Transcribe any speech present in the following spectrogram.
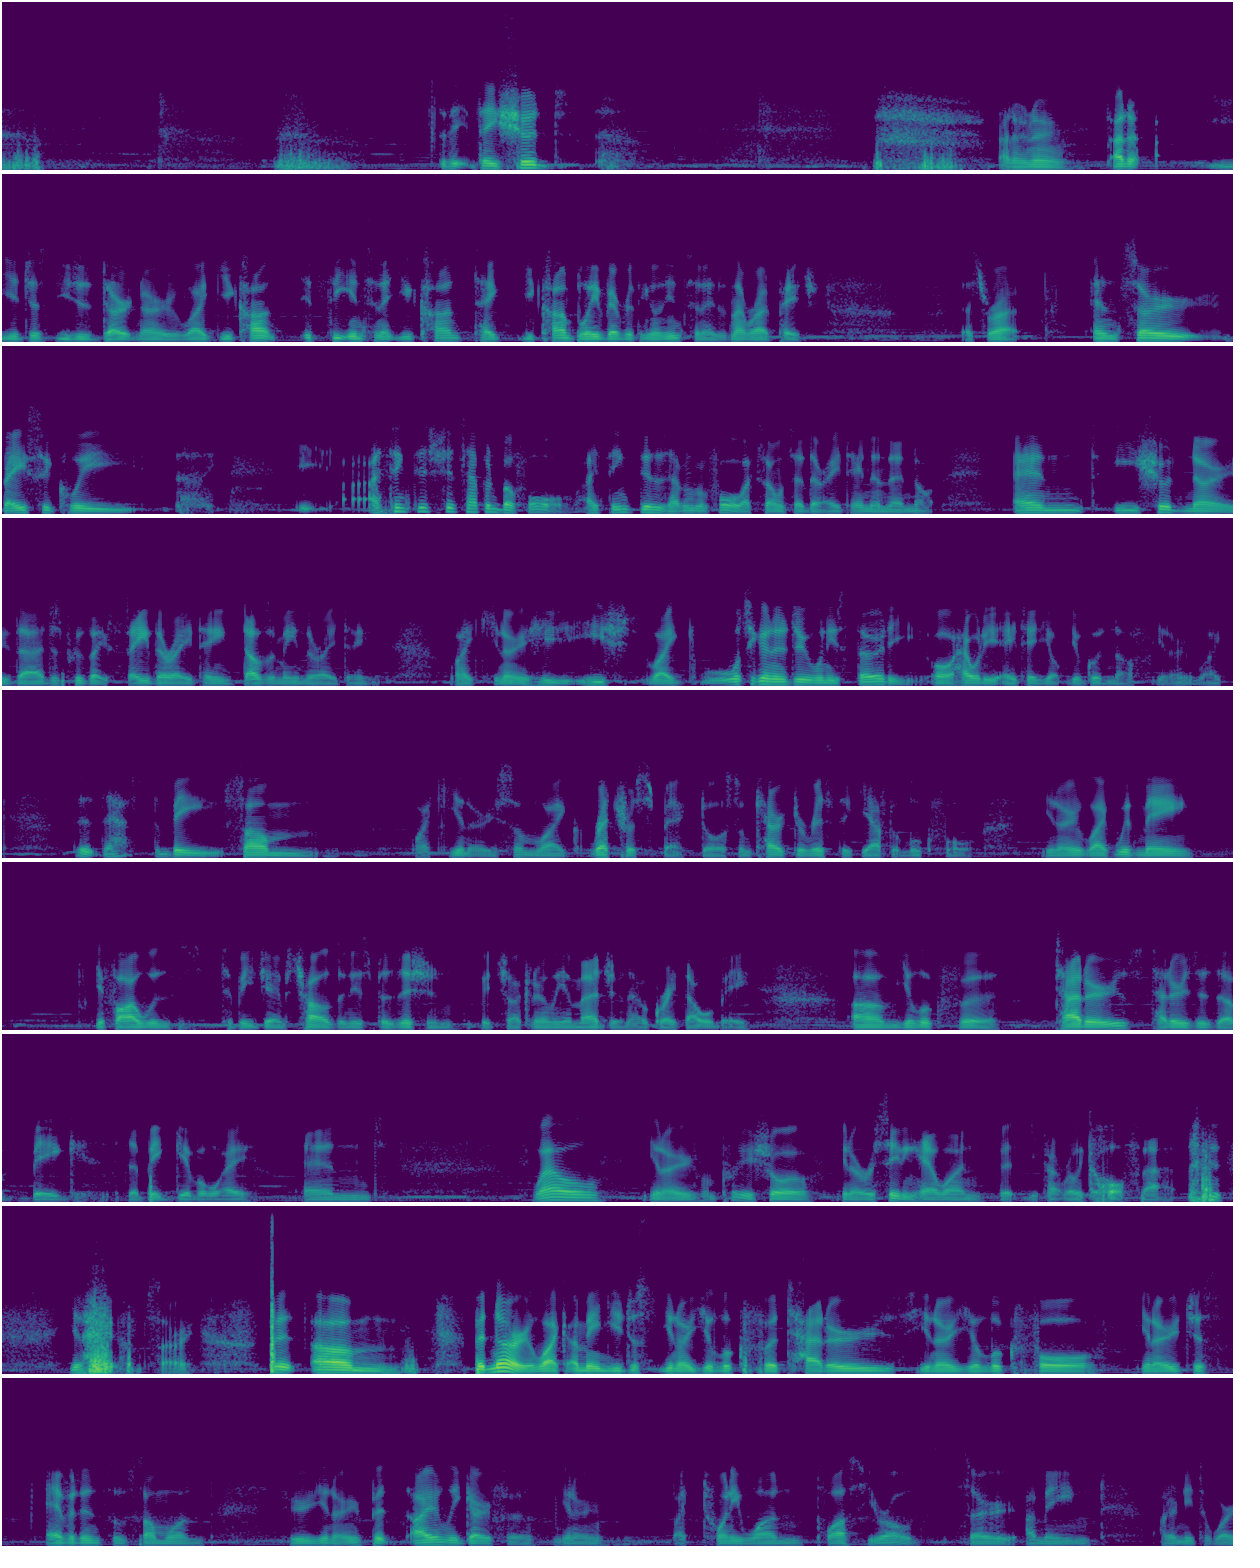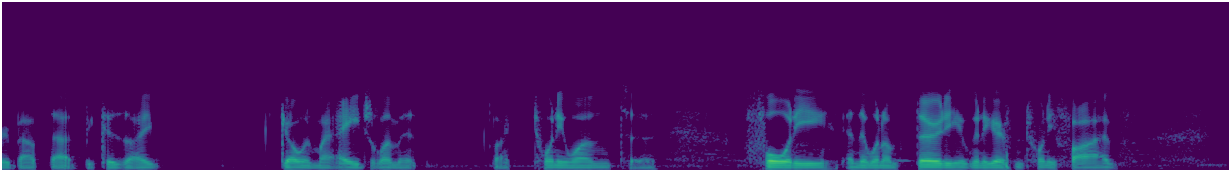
they they should. I don't know. I don't. You just you just don't know. Like you can't. It's the internet. You can't take. You can't believe everything on the internet. Isn't that right, Paige? That's right. And so basically, I think this shit's happened before. I think this has happened before. Like someone said they're 18 and they're not. And he should know that just because they say they're 18 doesn't mean they're 18. Like, you know, he, he sh- like, what's he going to do when he's 30? Or how old are you? 18? Yup, you're good enough, you know, like, there, there has to be some, like, you know, some, like, retrospect or some characteristic you have to look for. You know, like with me, if I was to be James Charles in his position, which I can only imagine how great that will be. Um, you look for tattoos. Tattoos is a big, it's a big giveaway, and well, you know, I'm pretty sure, you know, receding hairline, but you can't really go off that. you know, I'm sorry, but um, but no, like I mean, you just, you know, you look for tattoos. You know, you look for, you know, just evidence of someone who you know, but I only go for you know, like 21 plus year olds. So I mean, I don't need to worry about that because I go in my age limit, like 21 to 40, and then when I'm 30, I'm going to go from 25.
